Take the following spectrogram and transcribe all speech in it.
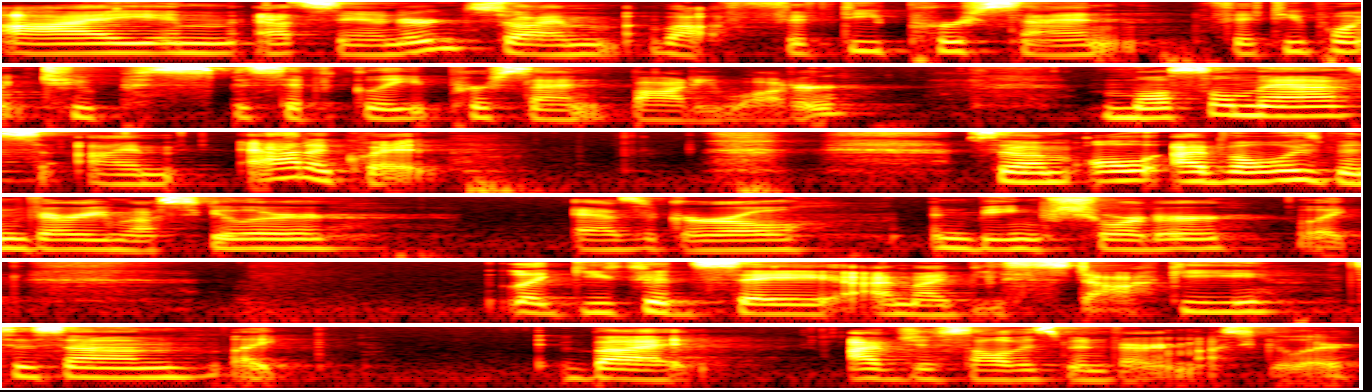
I am at standard. So I'm about 50%, 50.2 specifically percent body water muscle mass, I'm adequate. so I'm all I've always been very muscular as a girl and being shorter like like you could say I might be stocky to some like but I've just always been very muscular.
